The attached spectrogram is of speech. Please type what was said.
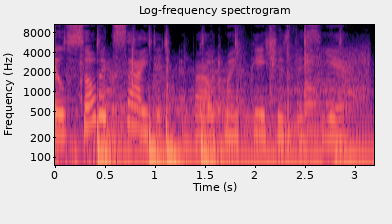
Feel so excited about my peaches this year.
